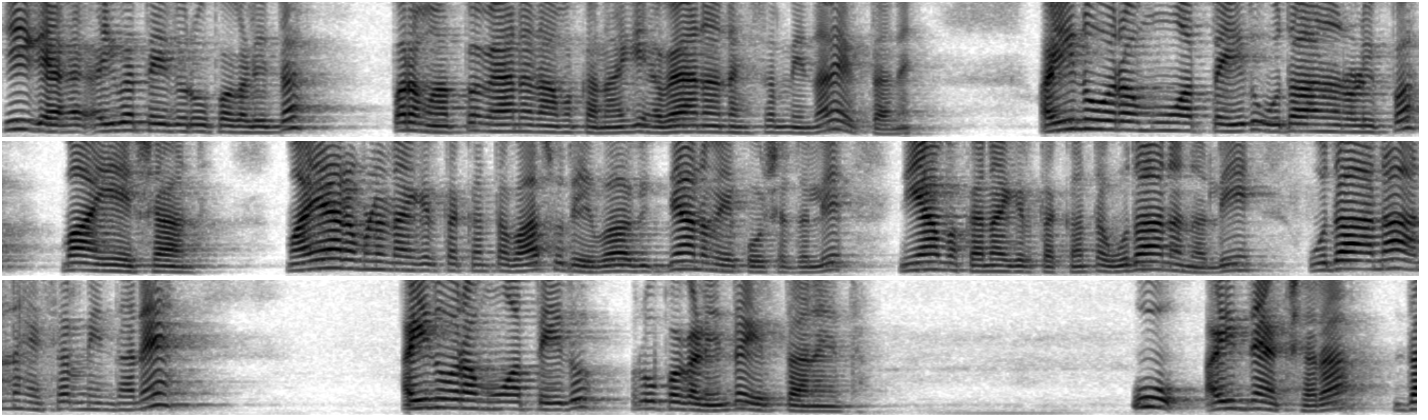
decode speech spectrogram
ಹೀಗೆ ಐವತ್ತೈದು ರೂಪಗಳಿಂದ ಪರಮಾತ್ಮ ವ್ಯಾನನಾಮಕನಾಗಿ ಅವ್ಯಾನನ ಹೆಸರಿನಿಂದಲೇ ಇರ್ತಾನೆ. ಐನೂರ ಮೂವತ್ತೈದು ಉದಾಹರಣೊಳಿಪ ಮಾಯೇಶ ಅಂತ ಮಾಯಾರಮಣನಾಗಿರ್ತಕ್ಕಂಥ ವಾಸುದೇವ ವಿಜ್ಞಾನಮಯ ಕೋಶದಲ್ಲಿ ನಿಯಾಮಕನಾಗಿರ್ತಕ್ಕಂಥ ಉದಾನನಲ್ಲಿ ಉದಾನ ಅನ್ನೋ ಹೆಸರಿನಿಂದನೇ ಐನೂರ ಮೂವತ್ತೈದು ರೂಪಗಳಿಂದ ಇರ್ತಾನೆ ಅಂತ. ಉ ಐದನೇ ಅಕ್ಷರ, ದ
